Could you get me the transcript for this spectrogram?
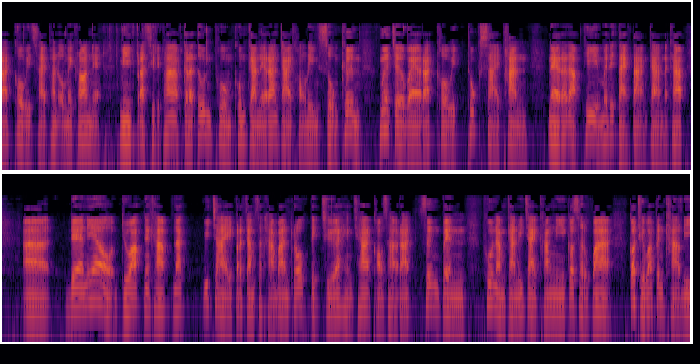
รัสโควิดสายพันธุ์โอไมครอนเนี่ยมีประสิทธิภาพกระตุ้นภูมิคุ้มกันในร่างกายของลิงสูงขึ้น เมื่อเจอไวรัสโควิดทุกสายพันธุ์ ในระดับที่ไม่ได้แตกต่างกันนะครับเดนิเอลดูอักนะครับนักวิจัยประจำสถาบันโรคติดเชื้อแห่งชาติของสหรัฐ ซึ่งเป็นผู้นำการวิจัยครั้งนี้ก็สรุปว่าก็ถือว่าเป็นข่าวดี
